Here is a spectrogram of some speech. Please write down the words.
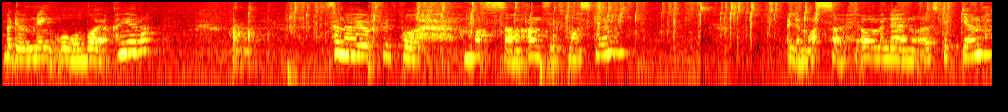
bedömning och vad jag kan göra. Sen har jag gjort slut på massa ansiktsmasker. Eller massa, ja men det är några stycken.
